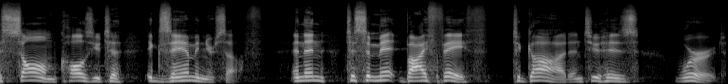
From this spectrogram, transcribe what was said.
this psalm calls you to examine yourself and then to submit by faith to God and to His Word.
